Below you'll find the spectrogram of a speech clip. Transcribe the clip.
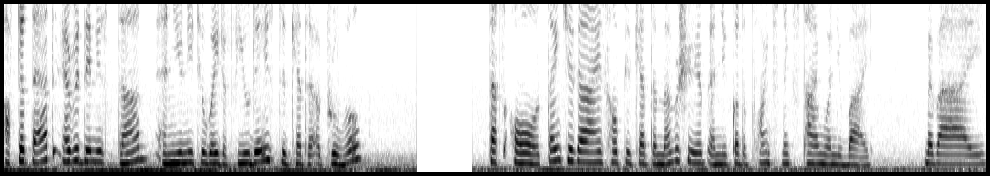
after that, everything is done and you need to wait a few days to get the approval. That's all. Thank you guys. Hope you get the membership and you got the points next time when you buy. Bye bye.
